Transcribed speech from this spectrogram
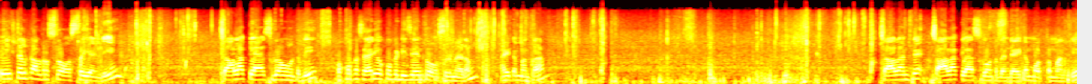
పేస్టల్ కలర్స్తో వస్తాయండి. చాలా క్లాస్గా ఉంటుంది. ఒక్కొక్క శారీ ఒక్కొక్క డిజైన్తో వస్తుంది మేడం. ఐటమ్ అంతా. చాలా అంటే చాలా క్లాస్గా ఉంటుందండి ఐటమ్ మొత్తం మనకి.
